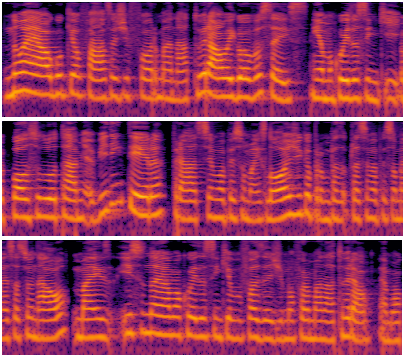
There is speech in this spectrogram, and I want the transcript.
não é algo que eu faça de forma natural igual vocês. E é uma coisa assim que eu posso lutar a minha vida inteira para ser uma pessoa mais lógica, para ser uma pessoa mais racional, mas isso não é uma coisa assim que eu vou fazer de uma forma natural. É uma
